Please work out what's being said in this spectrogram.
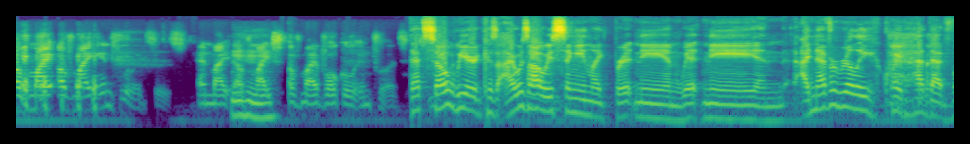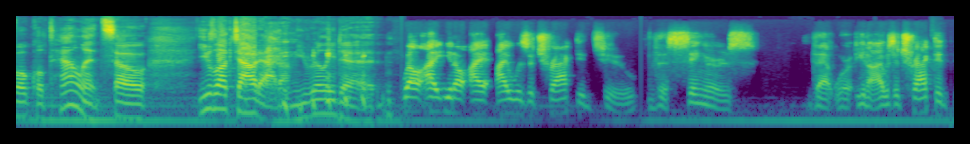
of my of my influences and my of my mm-hmm. of my vocal influence. That's so weird because I was um, always singing like Britney and Whitney, and I never really quite had that vocal talent. So you lucked out, Adam. You really did. Well, I you know I I was attracted to the singers that were you know I was attracted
